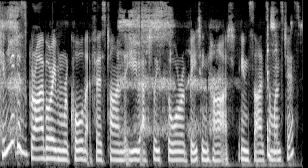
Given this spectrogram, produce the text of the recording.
Can you describe or even recall that first time that you actually saw a beating heart inside someone's chest?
